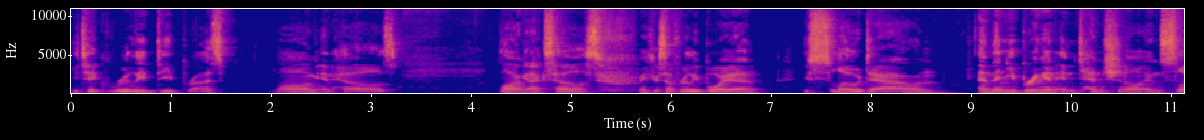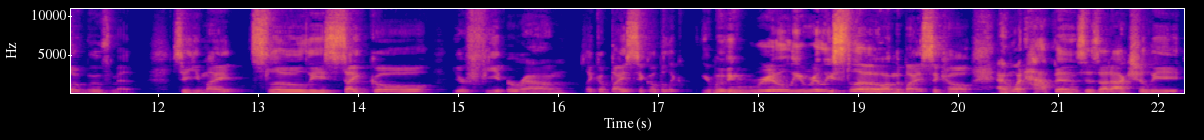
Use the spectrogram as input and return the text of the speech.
You take really deep breaths, long inhales, long exhales, make yourself really buoyant. You slow down, and then you bring in intentional and slow movement. So you might slowly cycle your feet around like a bicycle, but like you're moving really, really slow on the bicycle. And what happens is that actually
